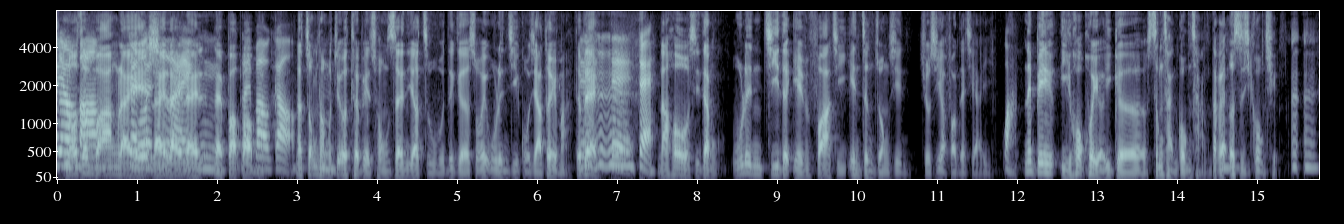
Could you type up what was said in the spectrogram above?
有罗正芳来来来来来报告嘛。报告。那总统就特别重申要组那个所谓无人机国家队嘛，对不对？对对。然后实际上无人机的研发及验证中心就是要放在嘉义。哇，那边以后会有一个生产工厂，大概二十几公顷。嗯嗯。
